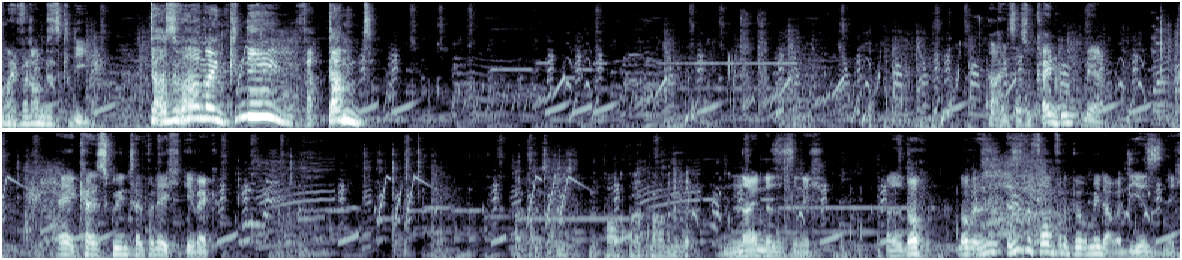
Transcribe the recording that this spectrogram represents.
mein verdammtes Knie. Das war mein Knie. Verdammt. Ah, jetzt hast du keinen Hund mehr. Ey, keine Screentime für dich. Geh weg. der? Nein, das ist sie nicht. Also doch, doch, es ist, es ist eine Form von einer Pyramide, aber die ist es nicht.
